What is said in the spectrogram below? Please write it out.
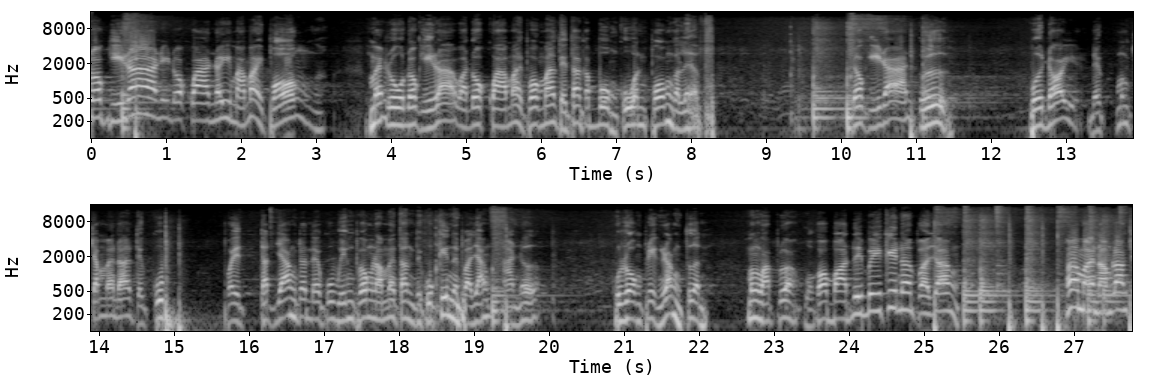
ดอกกีรานี่ดอกกว่าในมาไม่ปองไม่รู้ดอกกีราว่าดอกกว่าไม่ปองมาแต่ถ้ากระบงกวนปองกันแล้วดอกกีราเออเปิดดอยเด็กมึงจำไม่ได้แต่กู ไปตัดยางจนแล้วกูวิ่งไปห้องนำไม่ทันแต่กูกินในป่ายางอ่านเนอกูร้องเพลงรังเตือนมึงว่าเปล่าว่าก็บาดดีบีกินในป่ายางถ้าไม่นำล้างใจ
